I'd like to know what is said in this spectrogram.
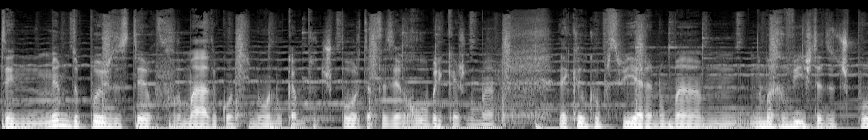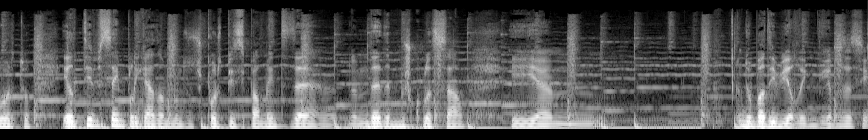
tem, mesmo depois de se ter reformado, continua no campo do desporto, a fazer rúbricas numa. daquilo que eu percebi era numa, numa revista de desporto. Ele teve sempre ligado ao mundo do desporto, principalmente da, da, da musculação e um, do bodybuilding, digamos assim.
